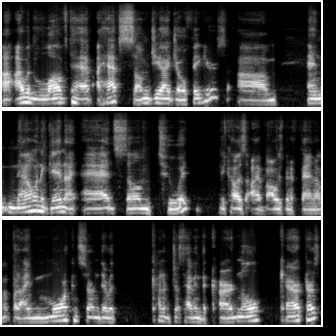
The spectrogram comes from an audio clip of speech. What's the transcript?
Uh, I would love to have. I have some GI Joe figures, um, and now and again I add some to it because I've always been a fan of it. But I'm more concerned there with kind of just having the cardinal characters.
